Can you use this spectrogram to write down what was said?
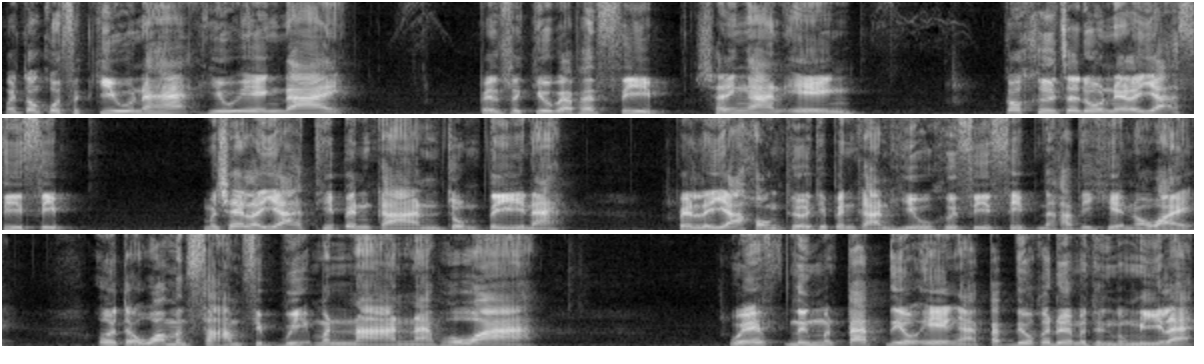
ไม่ต้องกดสกิลนะฮะฮิลเองได้ เป็นสกิลแบบแพสซีฟใช้งานเอง ก็คือจะโดนในระยะ 40 ไม่ใช่ระยะที่เป็นการโจมตีนะ เป็นระยะของเธอที่เป็นการฮิลคือ 40 นะครับ ที่เขียนเอาไว้ เออแต่ว่ามัน 30 วิมันนานนะ เพราะว่าเวฟหนึ่งมันแป๊บเดียวเองอะแป๊บเดียวก็เดินมาถึงตรงนี้แล้ว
